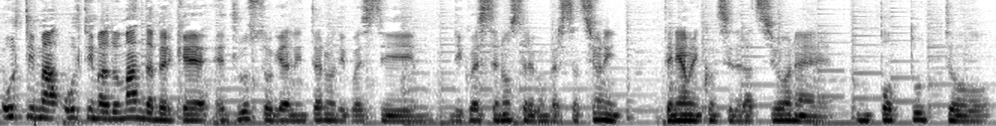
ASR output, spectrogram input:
Ultima, ultima, domanda perché è giusto che all'interno di, questi, di, queste nostre conversazioni teniamo in considerazione un po', tutto,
